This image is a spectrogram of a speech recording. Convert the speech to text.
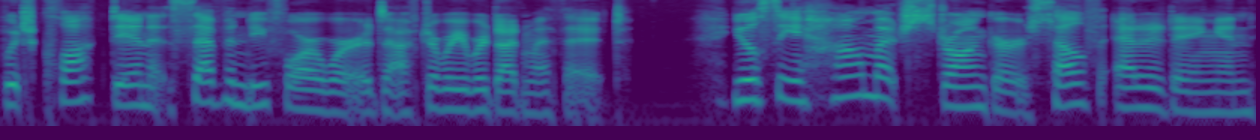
which clocked in at 74 words after we were done with it. You'll see how much stronger self editing and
